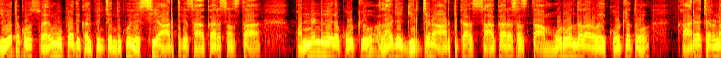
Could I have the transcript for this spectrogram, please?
యువతకు స్వయం ఉపాధి కల్పించేందుకు ఎస్సీ ఆర్థిక సహకార సంస్థ పన్నెండు వేల కోట్లు అలాగే గిరిజన ఆర్థిక సహకార సంస్థ మూడు వందల అరవై కోట్లతో కార్యాచరణ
